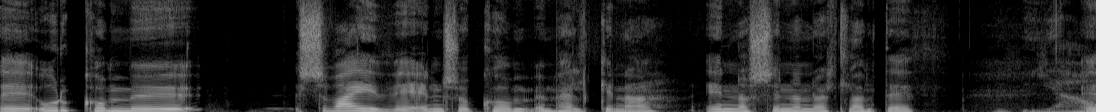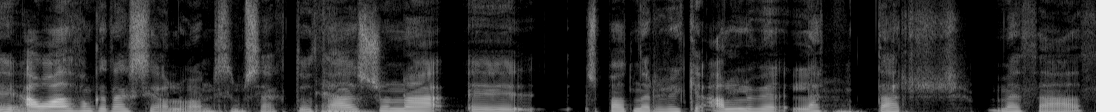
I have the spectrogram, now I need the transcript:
e, úrkomu svæði eins og kom um helgina inn á sunnanvertlandið Já. e, á aðfangadag sjálfan sem sagt og Já. það er svona, e, spátnar er ekki alveg lendar með það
